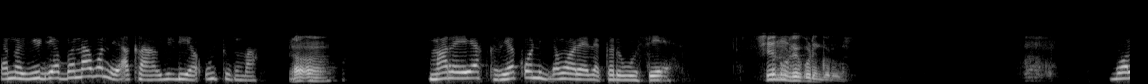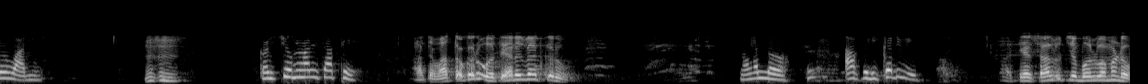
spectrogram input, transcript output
તમે વિડિયા બનાવો ને આખા વીડિયો યુટ્યુબમાં. હા. મારે એક રેકોર્ડિંગ તમારે કરવું છે. શેનું રેકોર્ડિંગ કરવું? બોલવાનું. કરશો મારી સાથે. હા તો વાત તો કરું અત્યારે જ વાત કરું. હાલો આકડી કરવી. અત્યારે ચાલુ છે બોલવા માંડો.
